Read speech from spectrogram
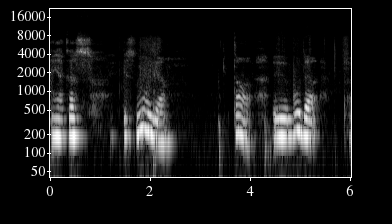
якась існує. Та е, буде е,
